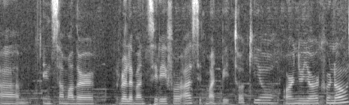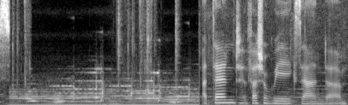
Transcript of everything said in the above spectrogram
um, in some other relevant city for us. It might be Tokyo or New York, who knows attend fashion weeks and um,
